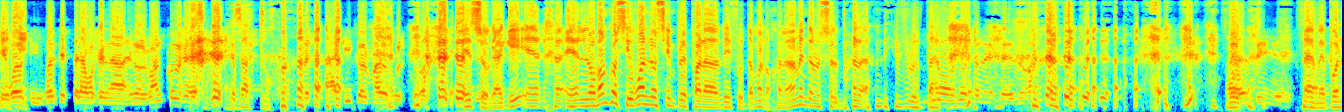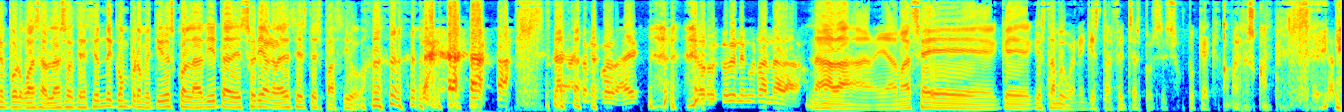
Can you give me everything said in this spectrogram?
Igual, igual que esperamos en, la- en los bancos, Exacto. aquí con mal gusto. Eso, que aquí en los bancos igual no siempre es para disfrutar. Bueno, generalmente no es para disfrutar. No, no suele ser, no. Así es. Mira, Me pone por WhatsApp, la Asociación de Comprometidos con la Dieta de Soria agradece este espacio. Nada, recuerda, ¿eh? Los roscones no engordan nada. Nada, y además eh, que, que está muy bueno y que estas fechas, pues eso, porque hay que comer roscón. Exacto.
